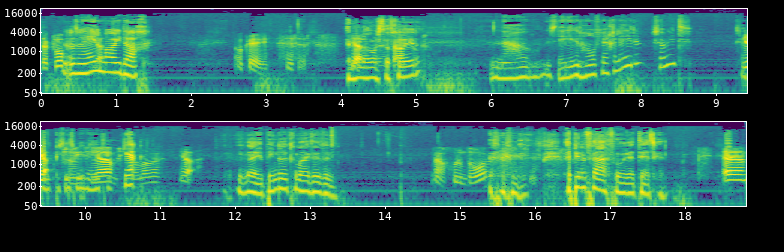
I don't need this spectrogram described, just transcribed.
dat klopt. Dat was een hele Ja, mooie dag. Oké. En Ja, hoe lang was dat geleden? Nou, dat is denk ik een half jaar geleden, zoiets. Ik zou Ja, niet precies zoiets. meer weten. ja, misschien ja. wel langer. Ja. Nee, je hebt indruk gemaakt Edwin. Nou, goed om te horen. Heb je een vraag voor? Ehm,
